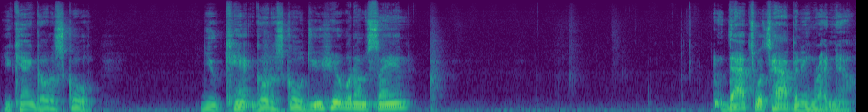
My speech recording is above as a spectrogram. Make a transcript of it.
you can't go to school. You can't go to school. Do you hear what I'm saying? That's what's happening right now.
